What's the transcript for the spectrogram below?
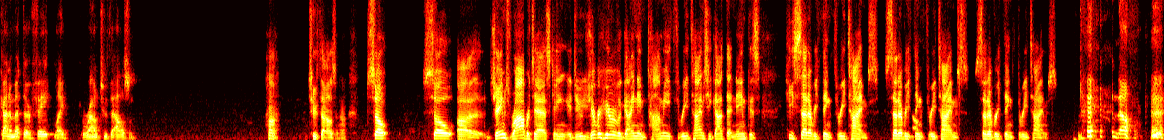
kind of met their fate like around 2000. Huh. 2000, huh? So so uh James Roberts asking, do you, did you ever hear of a guy named Tommy three times? He got that name because he said everything three times, said everything three times, said everything three times. no. That's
